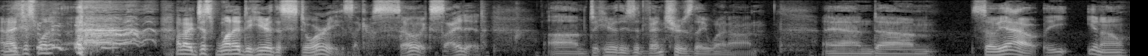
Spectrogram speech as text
And I just wanted and I just wanted to hear the stories. Like I was so excited um, to hear these adventures they went on. And um, so yeah, you know,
